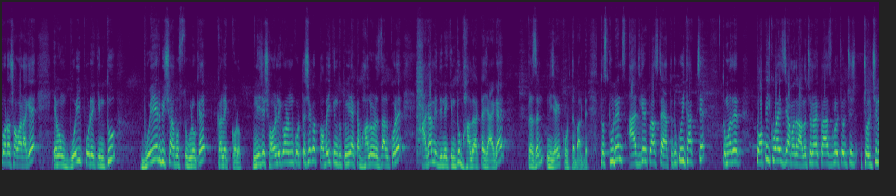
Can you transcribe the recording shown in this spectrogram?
পড়ো সবার আগে এবং বই পড়ে কিন্তু বইয়ের বিষয়বস্তুগুলোকে কালেক্ট করো। নিজে সরলীকরণ করতে শেখো, তবেই কিন্তু তুমি একটা ভালো রেজাল্ট করে আগামী দিনে কিন্তু ভালো একটা জায়গায় প্রেজেন্ট নিজেকে করতে পারবে। তো স্টুডেন্টস আজকের ক্লাসটা এতটুকুই থাকছে। তোমাদের টপিক ওয়াইজ যে আমাদের আলোচনার ক্লাসগুলো চলছে, চলছিল,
